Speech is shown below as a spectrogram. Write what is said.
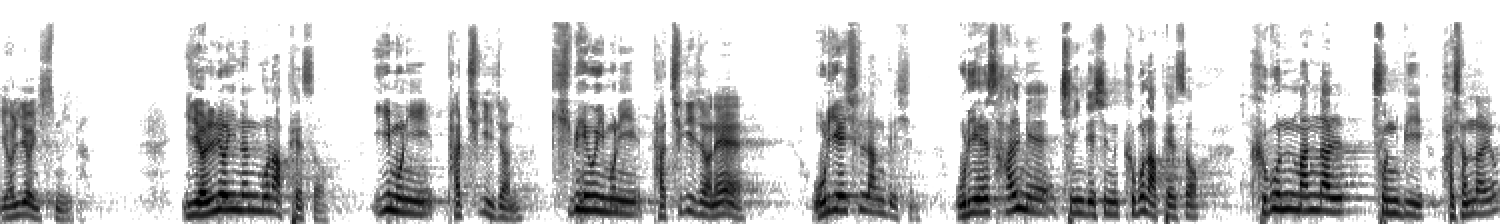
열려 있습니다. 이 열려 있는 문 앞에서 이 문이 닫히기 전, 기회의 문이 닫히기 전에 우리의 신랑 되신 우리의 삶의 주인 되신 그분 앞에서 그분 만날 준비하셨나요?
